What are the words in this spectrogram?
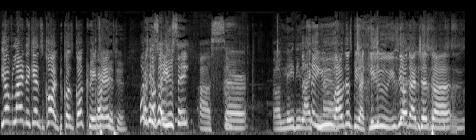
you have lied against God because God created. God created. What Okay, God so you say, uh, sir, a lady Just like say you. man. I'll just be like you. You see all that gender.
